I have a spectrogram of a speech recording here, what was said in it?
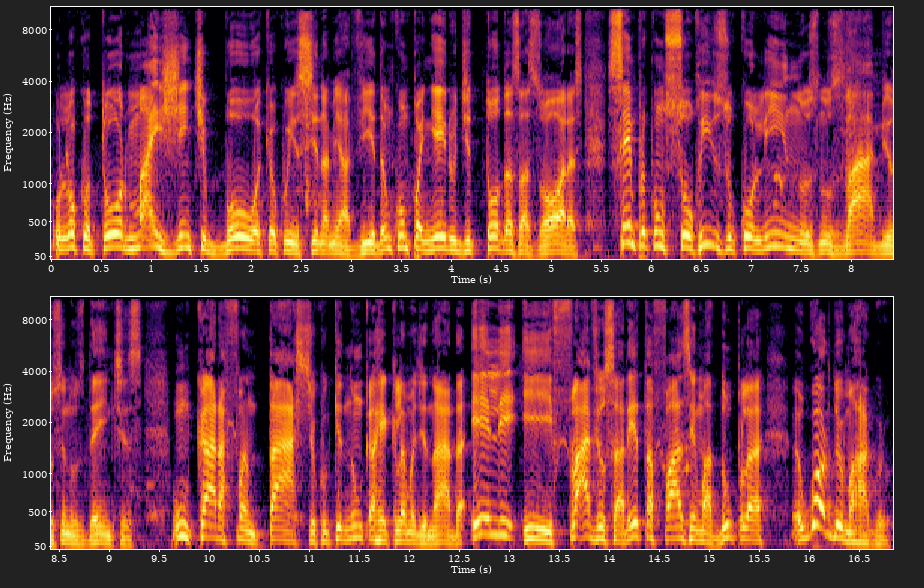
o locutor mais gente boa que eu conheci na minha vida, um companheiro de todas as horas, sempre com um sorriso colinos nos lábios e nos dentes, um cara fantástico que nunca reclama de nada. Ele e Flávio Sareta fazem uma dupla gordo e magro.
